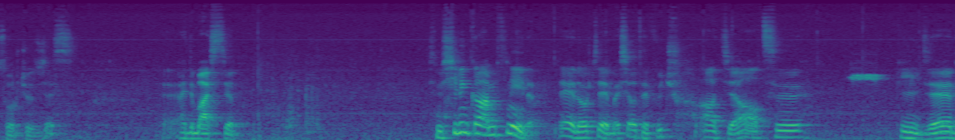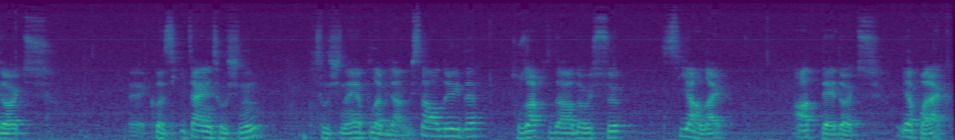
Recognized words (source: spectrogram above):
soru çözeceğiz. Ee, Hadi başlayalım. Şimdi Schilling Gambit neydi? E E4, E5, at F3, at C6, fil C4 e, klasik İtalyan açılışının açılışına yapılabilen bir saldırıydı. Tuzaktı daha doğrusu. Siyahlar at D4 yaparak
